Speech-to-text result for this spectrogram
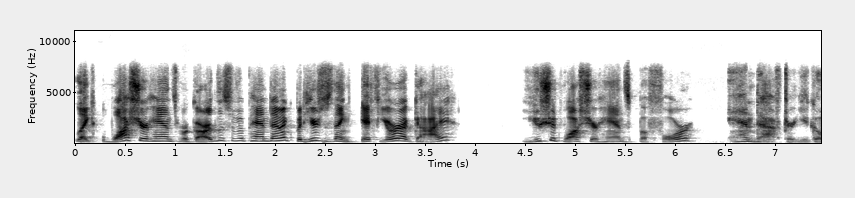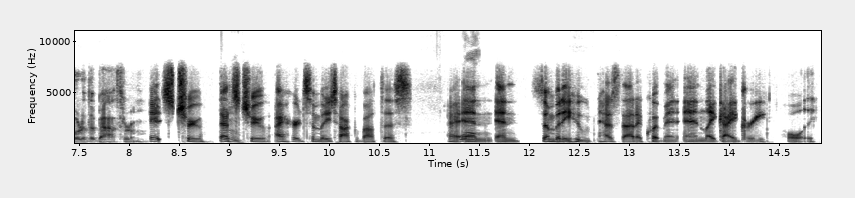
Like, wash your hands regardless of a pandemic. But here's the thing: if you're a guy, you should wash your hands before and after you go to the bathroom. It's true. That's Hmm. true. I heard somebody talk about this, Well- and and somebody who has that equipment, and like I agree wholly.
